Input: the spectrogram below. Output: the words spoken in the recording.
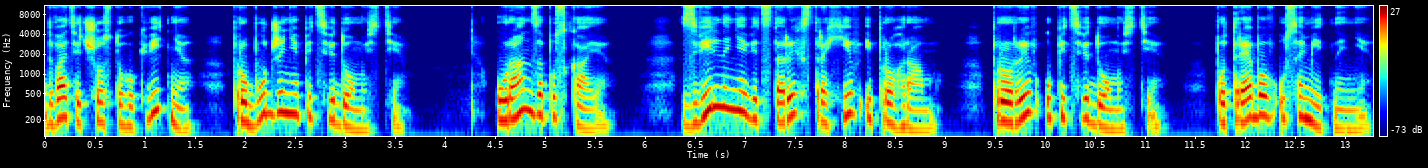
26 квітня пробудження підсвідомості. Уран запускає звільнення від старих страхів і програм, прорив у підсвідомості, потреба в усамітненні,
